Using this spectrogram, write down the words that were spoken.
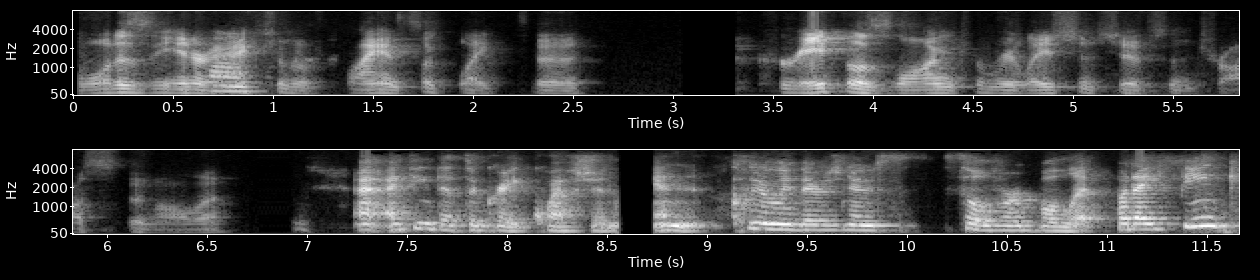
what does the interaction with clients look like to create those long-term relationships and trust and all that? I think that's a great question. And clearly there's no silver bullet, but I think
